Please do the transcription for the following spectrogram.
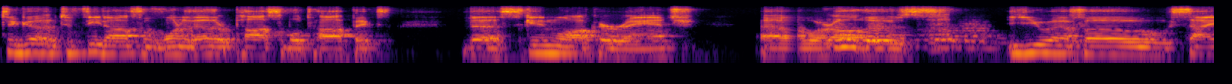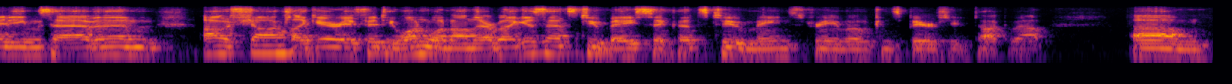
to go to feed off of one of the other possible topics, the Skinwalker Ranch, uh, where all those UFO sightings have, and then I was shocked like Area 51 went on there, but I guess that's too basic. That's too mainstream of a conspiracy to talk about. Um,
